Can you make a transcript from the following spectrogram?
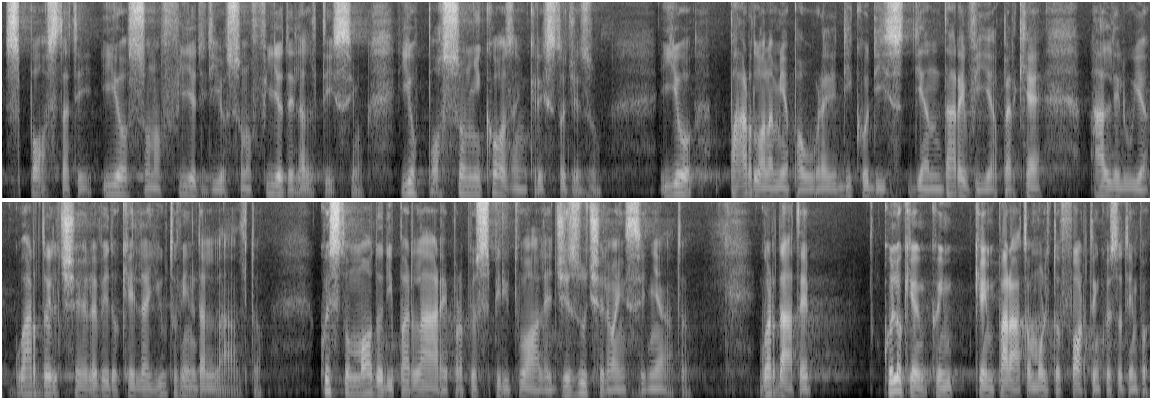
spostati, io sono figlio di Dio, sono figlio dell'Altissimo, io posso ogni cosa in Cristo Gesù. Io parlo alla mia paura e dico di, di andare via perché, alleluia, guardo il cielo e vedo che l'aiuto viene dall'alto. Questo modo di parlare proprio spirituale, Gesù ce lo ha insegnato. Guardate, quello che ho imparato molto forte in questo tempo,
